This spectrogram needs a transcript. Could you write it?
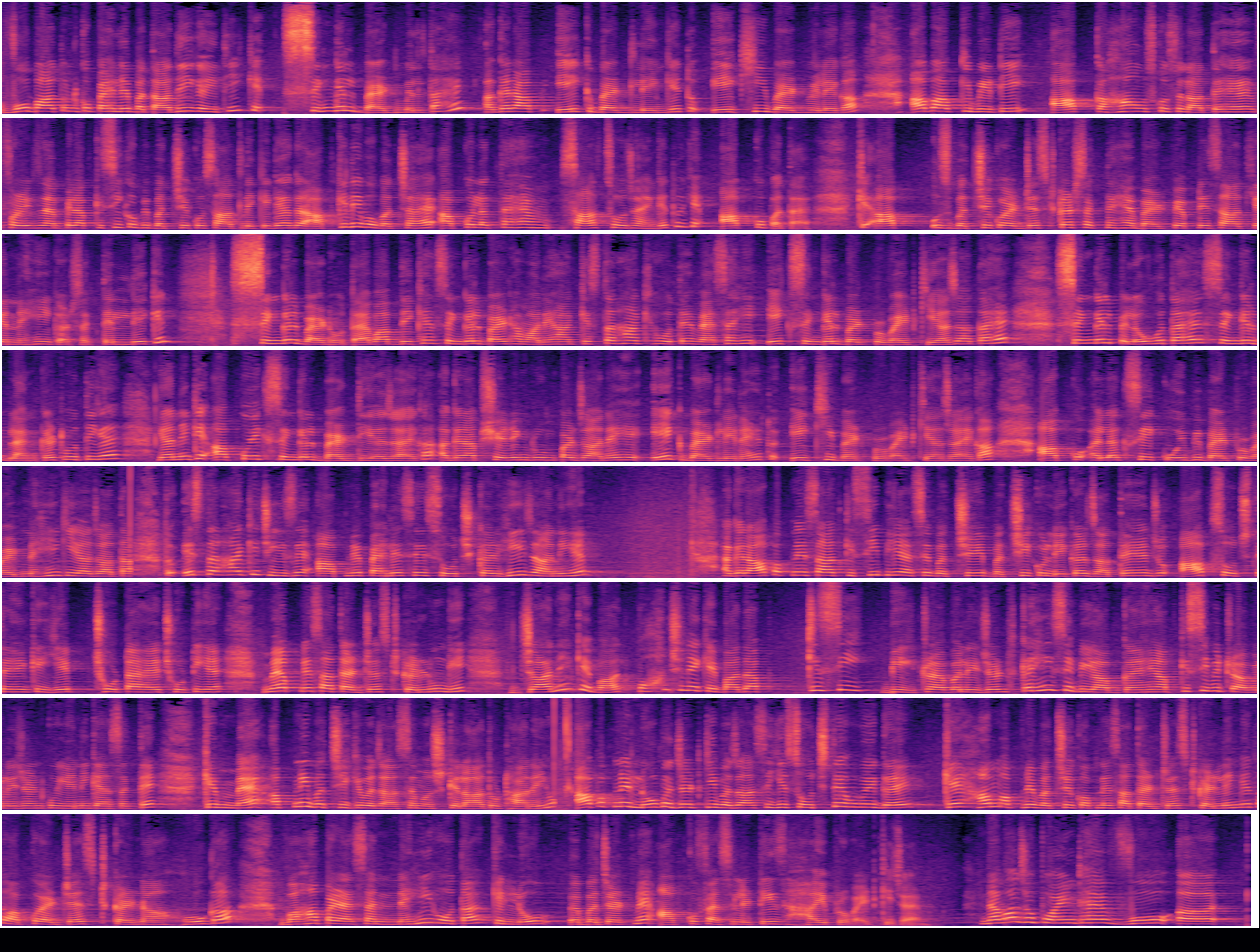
वो बात उनको पहले बता दी गई थी कि सिंगल बेड मिलता है। अगर आप एक बेड लेंगे तो एक ही बेड मिलेगा। अब आपकी बेटी, आप कहाँ उसको सुलाते हैं? फॉर एग्ज़ाम्पल आप किसी को भी बच्चे को साथ लेके गए। अगर आपके लिए वो बच्चा है, आपको लगता है हम साथ सो जाएँगे तो ये आपको पता है कि आप उस बच्चे को एडजस्ट कर सकते हैं बेड पे अपने साथ या नहीं कर सकते, लेकिन सिंगल बेड होता है। अब आप देखें, सिंगल बेड हमारे यहाँ किस तरह के होते हैं? वैसा ही एक सिंगल बेड प्रोवाइड किया जाता है। सिंगल पिलो होता है, सिंगल ब्लैंकेट होती है, यानी कि आपको एक सिंगल बेड दिया जाएगा। अगर आप शेयरिंग रूम पर जा रहे हैं, एक बेड ले रहे हैं तो एक ही बेड प्रोवाइड किया जाएगा। आपको अलग से कोई भी बेड प्रोवाइड नहीं किया जाता। तो इस तरह की चीज़ें आपने पहले से सोच कर ही जानी है। अगर आप अपने साथ किसी भी ऐसे बच्चे, बच्ची को लेकर जाते हैं जो आप सोचते हैं कि ये छोटा है, छोटी है, मैं अपने साथ एडजस्ट कर लूँगी। जाने के बाद, पहुँचने के बाद आप किसी भी ट्रैवल एजेंट कहीं से भी आप गए हैं, आप किसी भी ट्रैवल एजेंट को ये नहीं कह सकते कि मैं अपनी बच्ची की वजह से मुश्किल उठा रही हूँ। आप अपने लो बजट की वजह से ये सोचते हुए गए कि हम अपने बच्चे को अपने साथ एडजस्ट कर लेंगे तो आपको एडजस्ट करना होगा। वहाँ पर ऐसा नहीं होता कि लो बजट में आपको फैसिलिटीज़ हाई प्रोवाइड की जाए। नवा जो पॉइंट है वो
